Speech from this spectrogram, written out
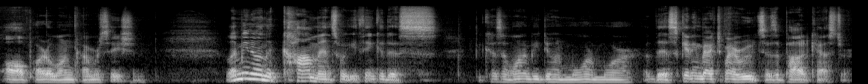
all part of one conversation. Let me know in the comments what you think of this because I want to be doing more and more of this, getting back to my roots as a podcaster.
